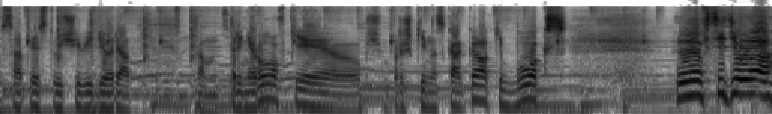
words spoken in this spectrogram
соответствующий видеоряд. Там тренировки, э, в общем, прыжки на скакалке, бокс, э, все дела.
